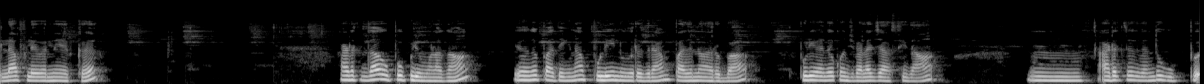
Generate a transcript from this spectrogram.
எல்லா ஃப்ளேவர்லேயும் இருக்குது அடுத்ததாக உப்பு புளி மிளகா. இது வந்து பார்த்திங்கன்னா புளி நூறு கிராம் பதினாறு ரூபாய். புளி வந்து கொஞ்சம் விலை ஜாஸ்தி தான். அடுத்தது வந்து உப்பு.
